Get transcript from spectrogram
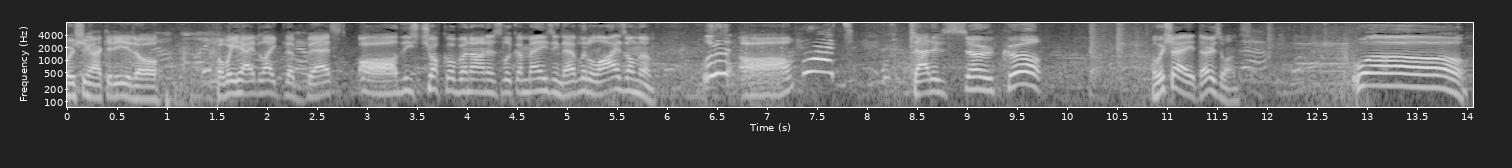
wishing I could eat it all. But we had like the best. Oh, these choco bananas look amazing. They have little eyes on them. Look at it. Oh, what? That is so cool. I wish I ate those ones. Whoa.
